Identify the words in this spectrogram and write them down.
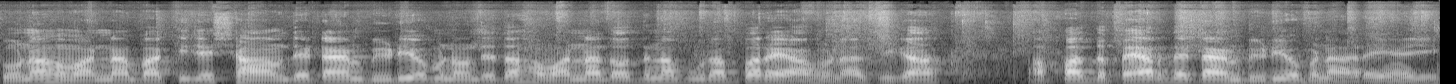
ਸੋਹਣਾ ਹਵਾਨਾ ਬਾਕੀ ਜੇ ਸ਼ਾਮ ਦੇ ਟਾਈਮ ਵੀਡੀਓ ਬਣਾਉਂਦੇ ਤਾਂ ਹਵਾਨਾ ਦੁੱਧ ਨਾਲ ਪੂਰਾ ਭਰਿਆ ਹੋਣਾ ਸੀਗਾ। ਆਪਾਂ ਦੁਪਹਿਰ ਦੇ ਟਾਈਮ ਵੀਡੀਓ ਬਣਾ ਰਹੇ ਹਾਂ ਜੀ।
